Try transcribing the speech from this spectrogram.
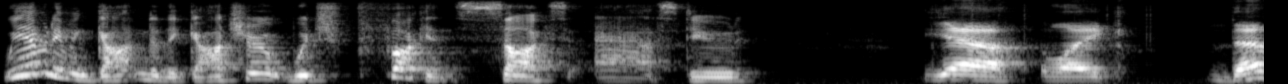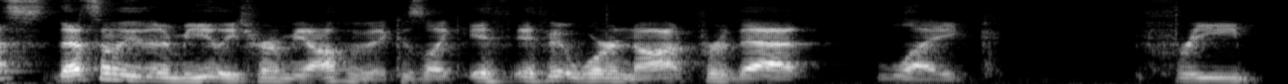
we haven't even gotten to the gacha, which fucking sucks ass, dude. yeah like that's that's something that immediately turned me off of it because like if if it were not for that like free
